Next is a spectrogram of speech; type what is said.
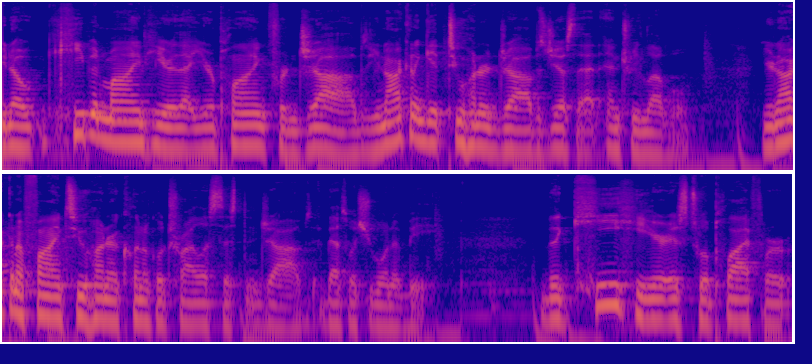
you know, keep in mind here that you're applying for jobs. You're not going to get 200 jobs just at entry level. You're not going to find 200 clinical trial assistant jobs if that's what you want to be. The key here is to apply for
